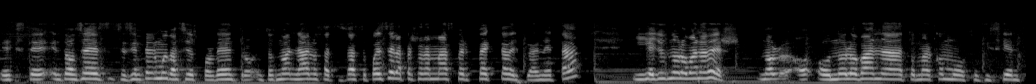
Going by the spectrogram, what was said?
Este, entonces se sienten muy vacíos por dentro, entonces no, nada los satisface. Puede ser la persona más perfecta del planeta y ellos no lo van a ver no, o, no lo van a tomar como suficiente.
